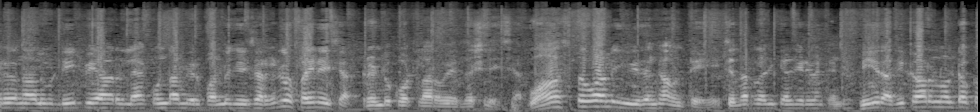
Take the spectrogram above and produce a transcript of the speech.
ఇరవై నాలుగు డిపిఆర్ లేకుండా మీరు పనులు చేశారు అంటే ఫైన్ వేశారు. రెండు కోట్ల అరవై ఐదు లక్షలు వేశారు. వాస్తవాలు ఈ విధంగా ఉంటే చిల్లర రాజకీయాలు చేయడం ఏంటండి? మీరు అధికారంలో ఉంటే ఒక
